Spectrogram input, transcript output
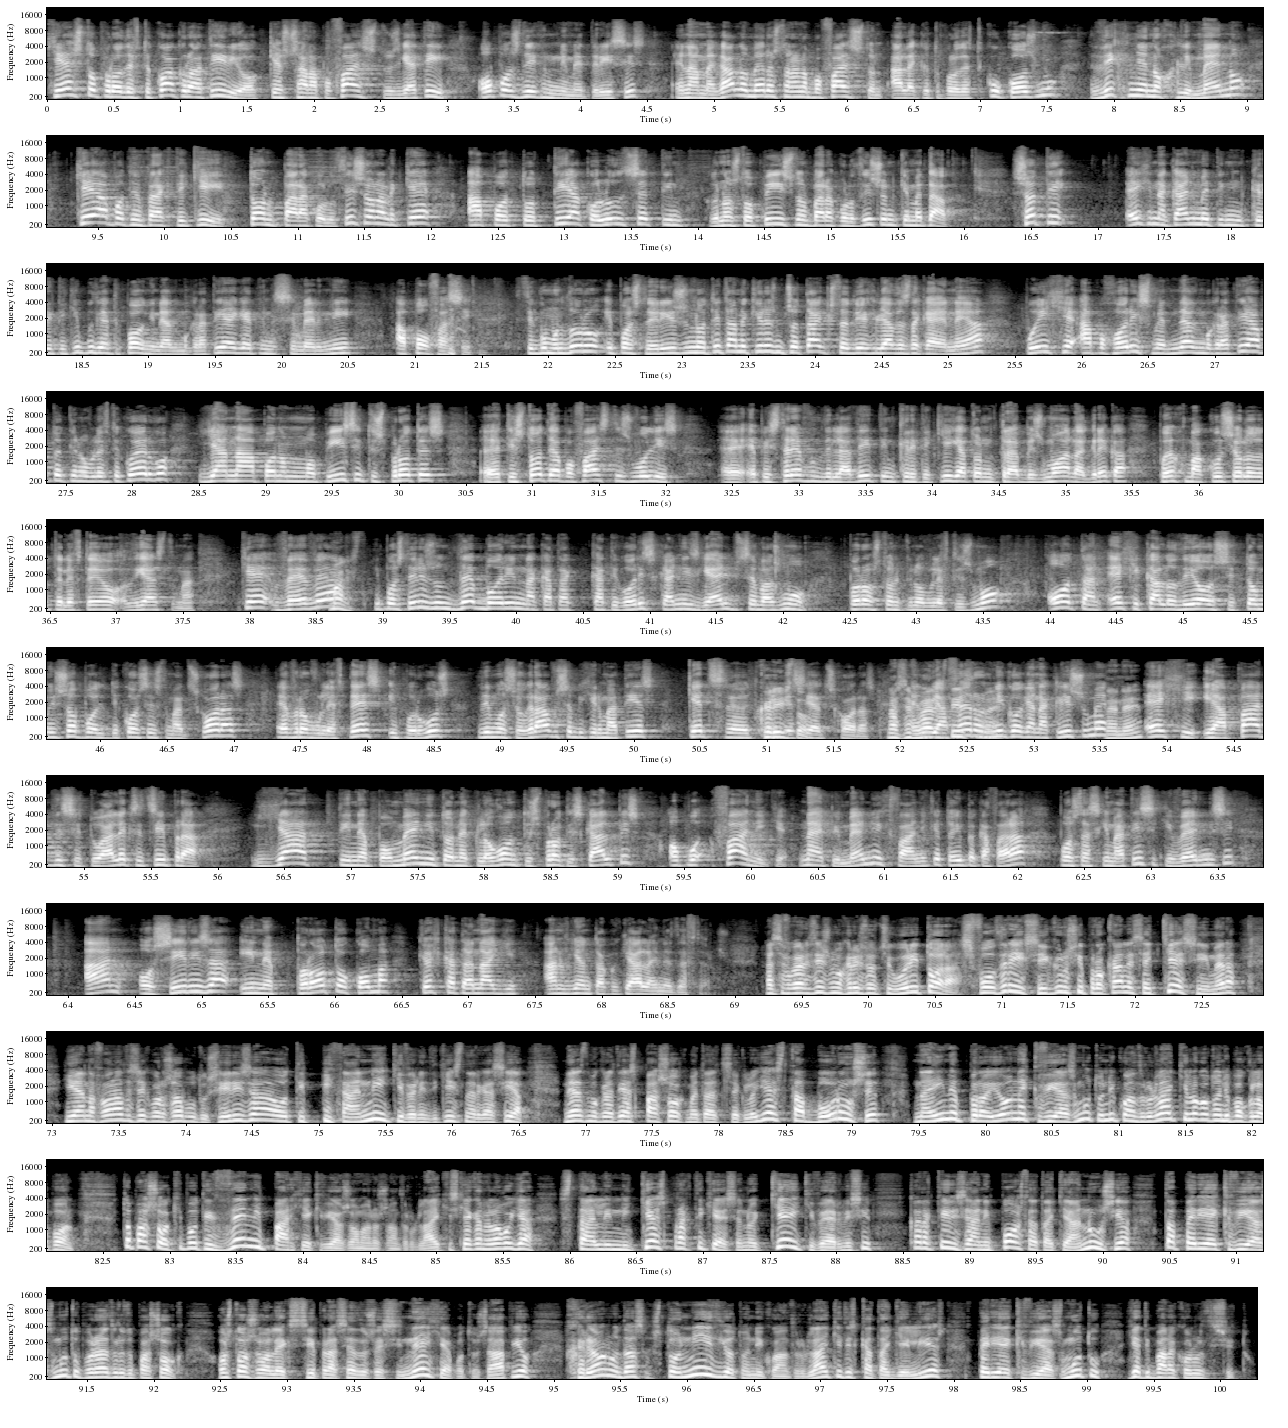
και στο προοδευτικό ακροατήριο και στους αναποφάσεις τους. Γιατί, όπως δείχνουν οι μετρήσεις, ένα μεγάλο μέρος των αναποφάσεων αλλά και του προοδευτικού κόσμου δείχνει ενοχλημένο και από την πρακτική των παρακολουθήσεων αλλά και από το τι ακολούθησε την γνωστοποίηση των παρακολουθήσεων και μετά. Σε ό,τι έχει να κάνει με την κριτική που διατυπώνει η Νέα Δημοκρατία για την σημερινή απόφαση. Στην Κουμουνδούρου υποστηρίζουν ότι ήταν ο κ. Μητσοτάκης το 2019 που είχε αποχωρήσει με τη Νέα Δημοκρατία από το κοινοβουλευτικό έργο για να απονομιμοποιήσει τις πρώτες, ε, τις τότε αποφάσεις της Βουλής. Ε, επιστρέφουν δηλαδή την κριτική για τον τραμπισμό Αλαγκρέκα που έχουμε ακούσει όλο το τελευταίο διάστημα. Και βέβαια Μάλιστα. υποστηρίζουν δεν μπορεί να κατα... κατηγορήσει κανείς για έλλειψη σεβασμού προς τον κοινοβουλευτισμό όταν έχει καλωδιώσει το μισό πολιτικό σύστημα της χώρας, ευρωβουλευτές, υπουργούς, δημοσιογράφους, επιχειρηματίες και τη στρατιωτική ηγεσία της χώρας. Ενδιαφέρον, Νίκο, για να κλείσουμε, ναι, ναι. έχει η απάντηση του Αλέξη Τσίπρα για την επομένη των εκλογών της πρώτης κάλπης, όπου φάνηκε, να επιμένει, όχι φάνηκε, το είπε καθαρά, πως θα σχηματίσει η κυβέρνηση αν ο ΣΥΡΙΖΑ είναι πρώτο κόμμα και όχι κατά ανάγκη, αν βγαίνουν τα κουκιά, είναι δεύτερος. Να σα ευχαριστήσουμε, Χρήστο Τσιγουρή. Τώρα, σφοδρή σύγκρουση προκάλεσε και σήμερα η αναφορά της εκπροσώπου του ΣΥΡΙΖΑ ότι πιθανή κυβερνητική συνεργασία Νέας Δημοκρατίας Πασόκ μετά τις εκλογές θα μπορούσε να είναι προϊόν εκβιασμού του Νίκο Ανδρουλάκη λόγω των υποκλοπών. Το Πασόκ είπε ότι δεν υπάρχει εκβιαζόμενος Ανδρουλάκης και έκανε λόγο για σταλινικές πρακτικές, ενώ και η κυβέρνηση χαρακτήρισε ανυπόστατα και ανούσια τα περί εκβιασμού του Προέδρου του Πασόκ. Ωστόσο, ο Αλέξης Τσίπρας έδωσε συνέχεια από το Ζάπιο, χρεώνοντας στον ίδιο τον Νίκο Ανδρουλάκη τις καταγγελίες περί εκβιασμού του για την παρακολούθησή του.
